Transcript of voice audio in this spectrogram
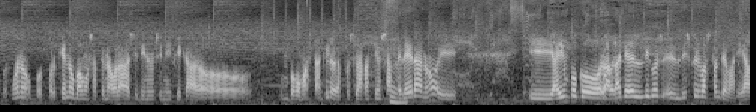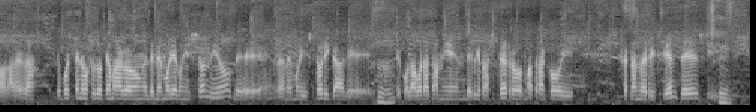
pues bueno, pues ¿por qué no vamos a hacer una balada si tiene un significado un poco más tranquilo? Después la canción se Ujú. acelera, ¿no? Y, y hay un poco, la verdad que el disco, es- el disco es bastante variado, la verdad. Después tenemos otro tema con el de Memoria con Insomnio, de, de la memoria histórica, que, colabora también de Birrasterro, Matraco y Fernando de Ricientes. Y Sí.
